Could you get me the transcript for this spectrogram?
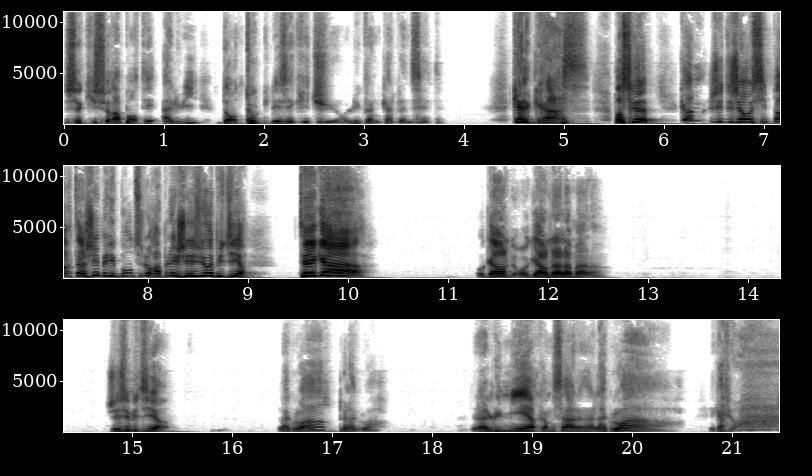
ce qui se rapportait à lui dans toutes les Écritures. Luc 24, 27. Quelle grâce Parce que, comme j'ai déjà aussi partagé, mais les bons de se le rappeler, Jésus aurait pu dire, tes gars, regarde, regarde là la main là. Jésus peut dire, la gloire, pas la gloire. La lumière comme ça, la gloire. Les gars font, ah,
